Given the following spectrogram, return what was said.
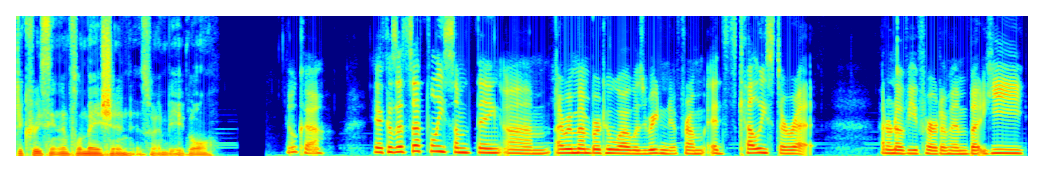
Decreasing inflammation is going to be a goal. Okay. Yeah, because that's definitely something. Um, I remembered who I was reading it from. It's Kelly Starrett. I don't know if you've heard of him, but he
